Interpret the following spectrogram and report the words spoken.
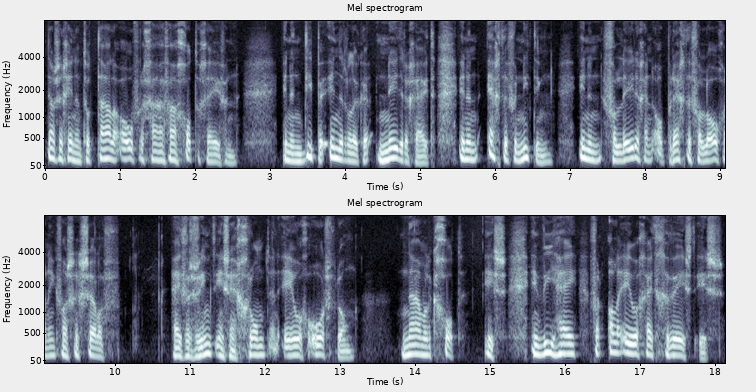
dan zich in een totale overgave aan God te geven. In een diepe innerlijke nederigheid, in een echte vernieting, in een volledige en oprechte verloochening van zichzelf. Hij verzinkt in zijn grond en eeuwige oorsprong, namelijk God is, in wie hij van alle eeuwigheid geweest is.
